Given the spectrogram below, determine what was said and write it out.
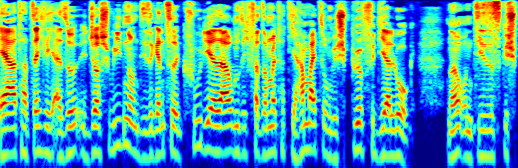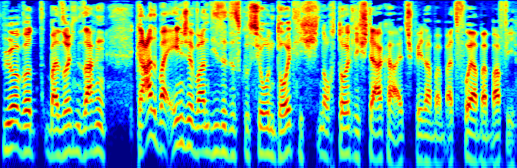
Ja, tatsächlich. Also Josh Whedon und diese ganze Crew, die er da um sich versammelt hat, die haben halt so ein Gespür für Dialog. Ne? Und dieses Gespür wird bei solchen Sachen, gerade bei Angel waren diese Diskussionen deutlich, noch deutlich stärker als später, bei, als vorher bei Buffy.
